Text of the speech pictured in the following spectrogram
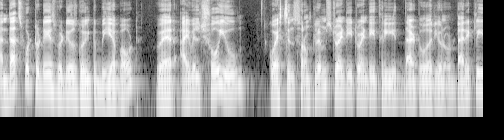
And that's what today's video is going to be about where I will show you questions from prelims 2023 you know directly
